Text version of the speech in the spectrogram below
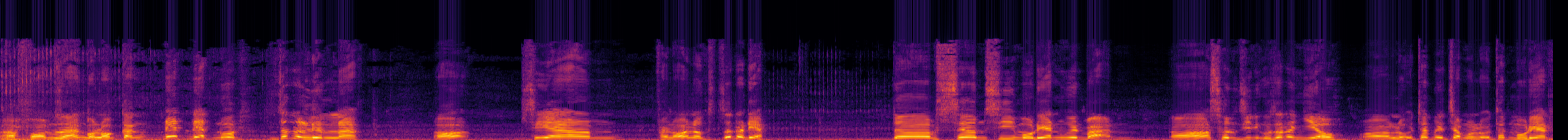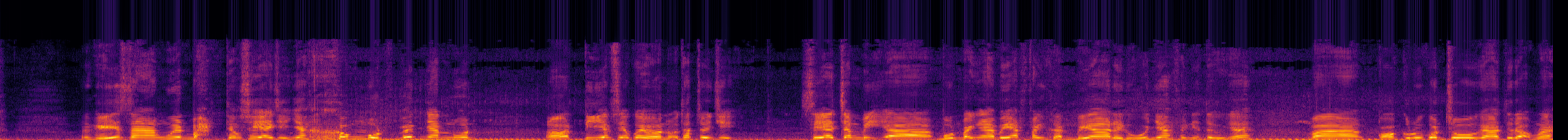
à, form dáng của nó căng đét đẹp luôn, rất là liền lạc. Đó, xe phải nói là rất là đẹp. Tờ sơn xi màu đen nguyên bản đó sơn zin có rất là nhiều. À, nội thất bên trong là nội thất màu đen. Ghế da nguyên bản theo xe anh chị nhé không một vết nhăn luôn. Đó tí em sẽ quay vào nội thất cho anh chị. Xe trang bị à, 4 bánh ABS phanh khẩn BA đầy đủ nhé phanh điện tử nhé và có cruise control ga tự động này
